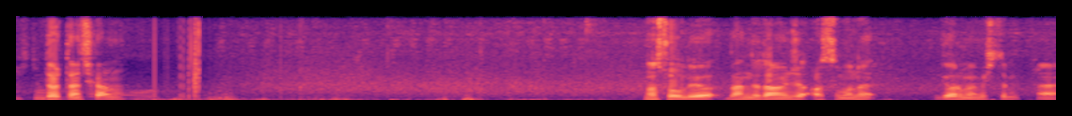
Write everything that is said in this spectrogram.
beş tane. 4 tane çıkar mı? Nasıl oluyor? Ben de daha önce asımını görmemiştim. He.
